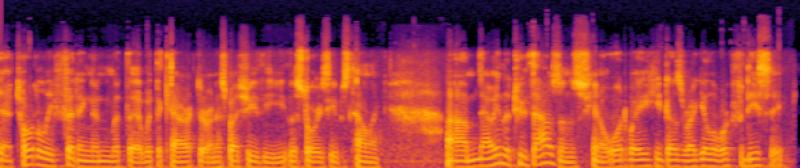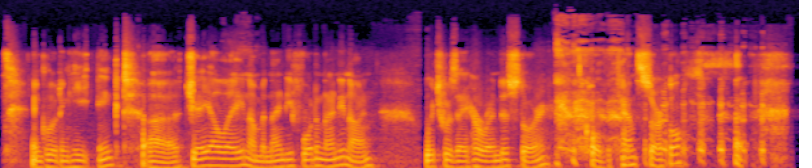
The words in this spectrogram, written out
Yeah, totally fitting in with the with the character and especially the the stories he was telling. Um, now in the 2000s, you know, Ordway he does regular work for DC, including he inked uh, JLA number 94 to 99, which was a horrendous story called The Tenth Circle.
